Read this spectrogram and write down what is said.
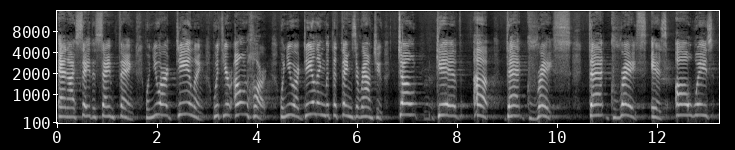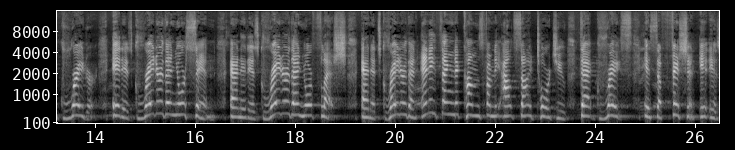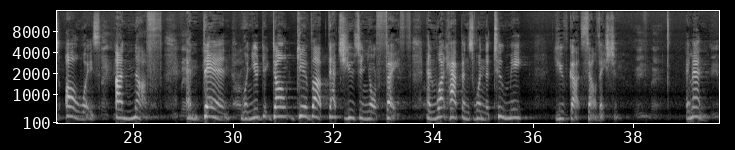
And I say the same thing. When you are dealing with your own heart, when you are dealing with the things around you, don't give up that grace. That grace is always greater. It is greater than your sin, and it is greater than your flesh, and it's greater than anything that comes from the outside towards you. That grace is sufficient, it is always enough. And then when you don't give up, that's using your faith. And what happens when the two meet? You've got salvation. Amen.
